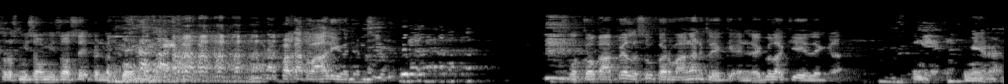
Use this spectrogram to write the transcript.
Terus miso-miso sik ben lego. Ora bakat wali kan. Lego kabeh lesu bar mangan glegeken. Lha lagi eling lah. Pengiran.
